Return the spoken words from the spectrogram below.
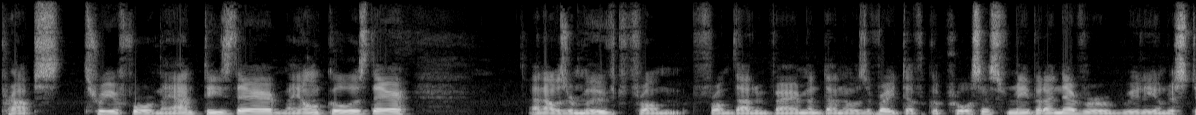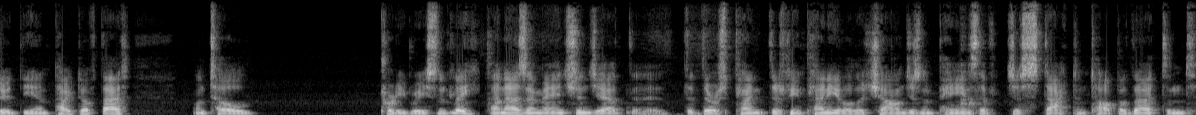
perhaps three or four of my aunties there. My uncle was there, and I was removed from from that environment, and it was a very difficult process for me. But I never really understood the impact of that until pretty recently. And as I mentioned, yeah, there's plenty, there's been plenty of other challenges and pains that have just stacked on top of that, and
